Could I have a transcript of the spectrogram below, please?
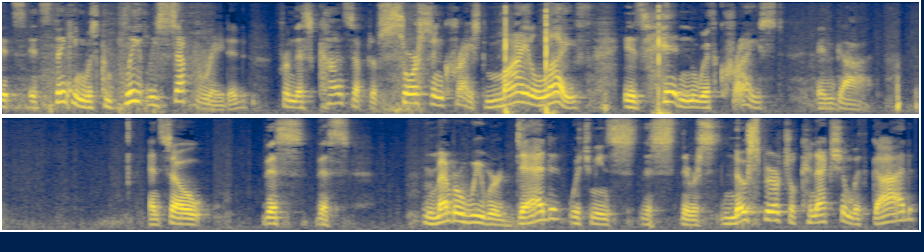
its, its thinking was completely separated from this concept of sourcing Christ. My life is hidden with Christ in God. And so this, this remember we were dead, which means this, there was no spiritual connection with God.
